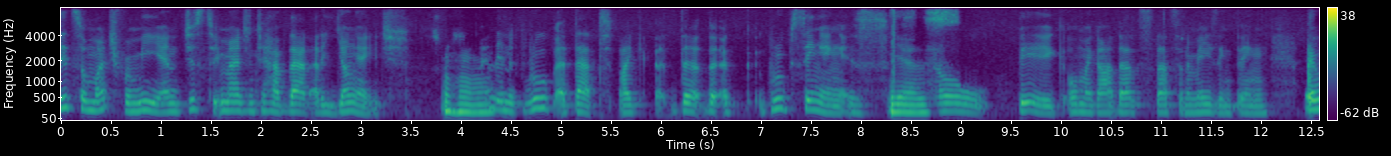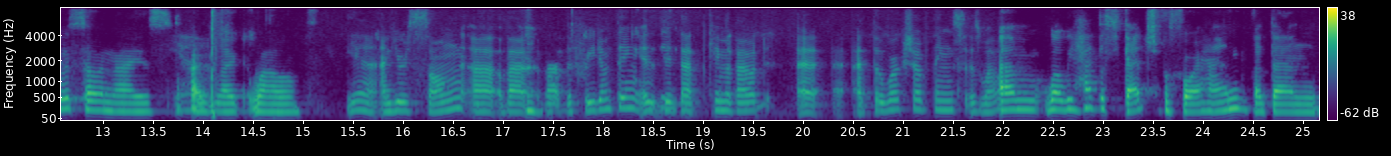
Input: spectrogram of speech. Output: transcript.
did so much for me and just to imagine to have that at a young age Mm-hmm. and in a group at that like uh, the the uh, group singing is Yes. so big oh my god that's that's an amazing thing It was so nice. I was like, wow. yeah and your song uh, about about the freedom thing is, did that came about at, the workshop things as well? Um, well, we had the sketch beforehand, but then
